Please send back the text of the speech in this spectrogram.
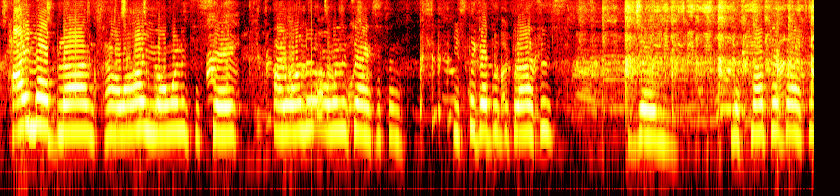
Hi, Mo Vlogs. How are you? I wanted to say, I wanted, I wanted to ask you something. You still got those glasses? The, the Snapchat glasses?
